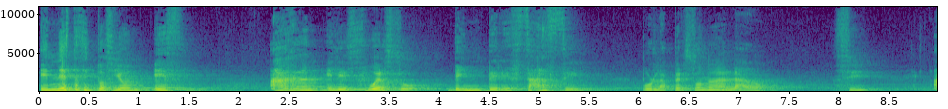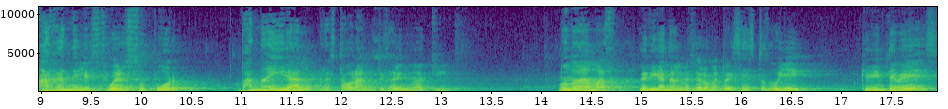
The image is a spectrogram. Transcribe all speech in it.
en esta situación es hagan el esfuerzo de interesarse por la persona al lado. ¿sí? Hagan el esfuerzo por, ¿van a ir al restaurante saliendo de aquí? No nada más, le digan al mesero, me traes esto, oye, qué bien te ves,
